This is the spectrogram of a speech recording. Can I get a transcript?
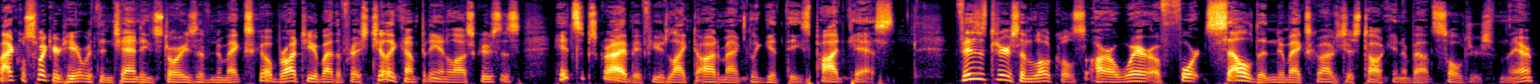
Michael Swickard here with Enchanting Stories of New Mexico, brought to you by the Fresh Chile Company in Las Cruces. Hit subscribe if you'd like to automatically get these podcasts. Visitors and locals are aware of Fort Selden, New Mexico. I was just talking about soldiers from there.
